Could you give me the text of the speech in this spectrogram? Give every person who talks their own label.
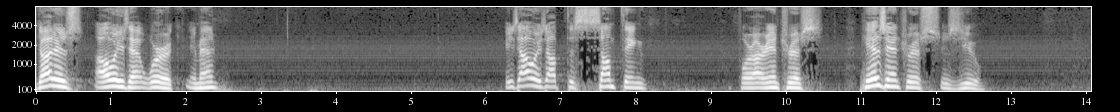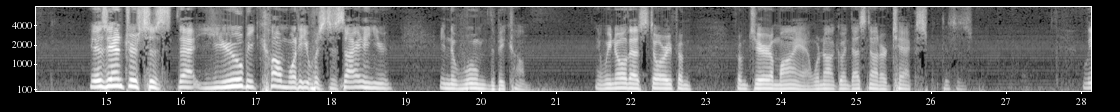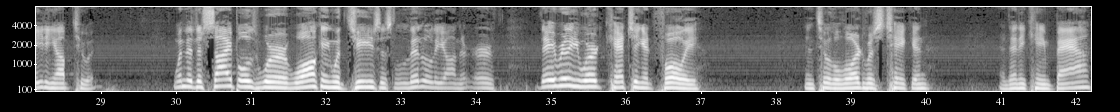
Speaker 1: God is always at work. Amen. He's always up to something for our interests. His interest is you. His interest is that you become what He was designing you in the womb to become. And we know that story from, from Jeremiah. We're not going, that's not our text. This is leading up to it. When the disciples were walking with Jesus literally on the earth, they really weren't catching it fully until the Lord was taken. And then he came back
